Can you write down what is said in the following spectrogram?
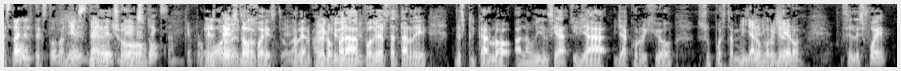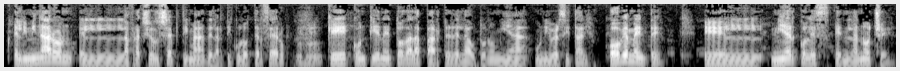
¿Está en el texto, Daniel? Está en el texto. Que propone, el texto fue esto. A ver, pero para poder tratar de, de, explicarlo a la audiencia, y ya, ya corrigió supuestamente. Y ya lo corrigieron se les fue, eliminaron la fracción séptima del artículo tercero, que contiene toda la parte de la autonomía universitaria. Obviamente, el miércoles en la noche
